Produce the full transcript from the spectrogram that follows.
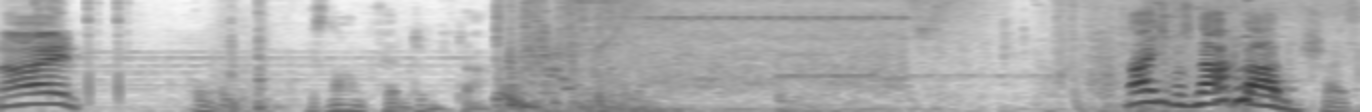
nein! Oh, ist noch ein Phantom. Da. Nein, ich muss nachladen. Scheiße.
